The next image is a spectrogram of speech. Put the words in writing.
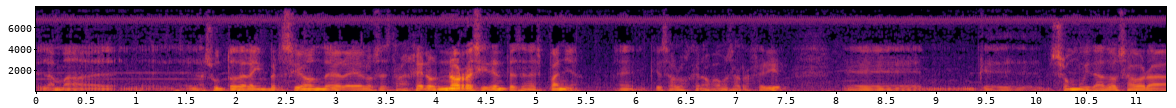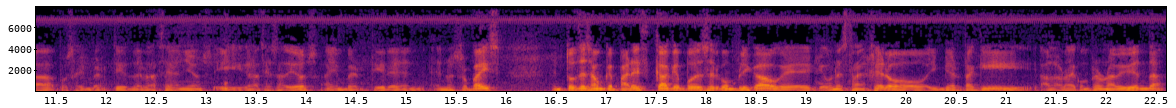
el asunto de la inversión de los extranjeros no residentes en España, ¿eh? que es a los que nos vamos a referir, eh, que son muy dados ahora pues a invertir desde hace años y gracias a Dios a invertir en, en nuestro país. Entonces, aunque parezca que puede ser complicado que, un extranjero invierta aquí a la hora de comprar una vivienda,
